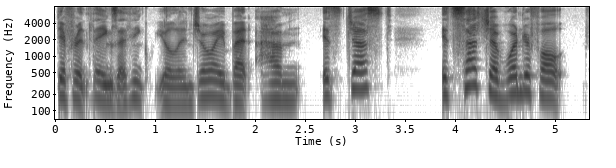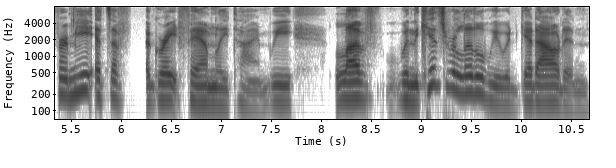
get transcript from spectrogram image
different things I think you'll enjoy. But um, it's just, it's such a wonderful, for me, it's a, a great family time. We, love when the kids were little we would get out and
